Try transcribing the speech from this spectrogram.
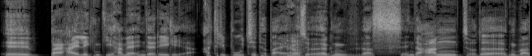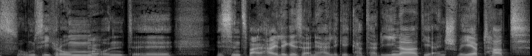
Äh, bei Heiligen, die haben ja in der Regel Attribute dabei, ja. also irgendwas in der Hand oder irgendwas um sich rum. Ja. Und äh, es sind zwei Heilige, es ist eine heilige Katharina, die ein Schwert hat,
